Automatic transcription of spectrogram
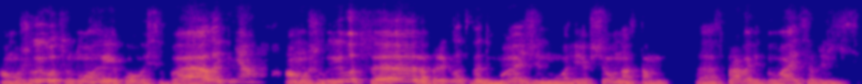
а можливо, це ноги якогось велетня, а можливо, це, наприклад, ведмежі ноги, якщо у нас там е, справа відбувається в лісі.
